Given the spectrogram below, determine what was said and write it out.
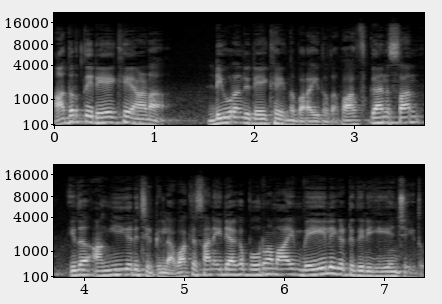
അതിർത്തി രേഖയാണ് ഡ്യൂറന്റ് രേഖ എന്ന് പറയുന്നത്. അപ്പോൾ അഫ്ഗാനിസ്ഥാൻ ഇത് അംഗീകരിച്ചിട്ടില്ല. പാകിസ്ഥാൻ രേഖ പൂർണമായും വേലി കെട്ടിത്തിരിക്കുകയും ചെയ്തു.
